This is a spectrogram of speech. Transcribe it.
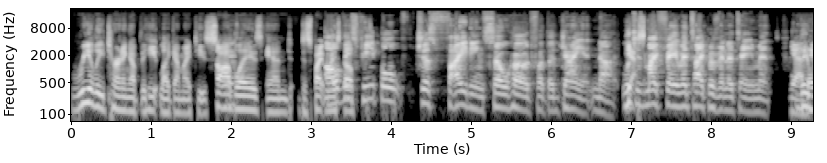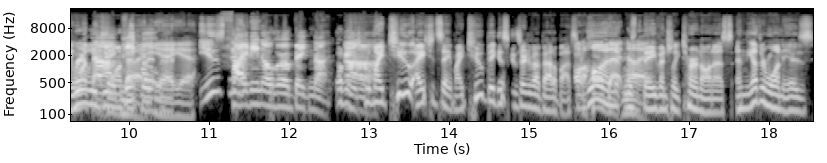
really turning up the heat like MIT's Sawblaze. And despite all myself, these people just fighting so hard for the giant nut, which Yes. is my favorite type of entertainment. Yeah, They they, really want do that want big that Yeah, yeah. is that Fighting over a big nut. Okay, Uh, so my two, I should say, my two biggest concerns about BattleBots. I wanna hold One that was nut. they eventually turn on us, and the other one is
